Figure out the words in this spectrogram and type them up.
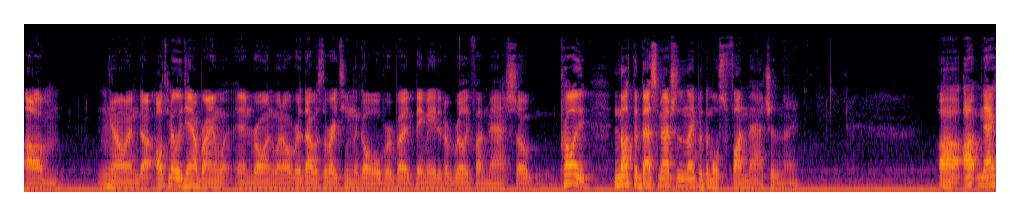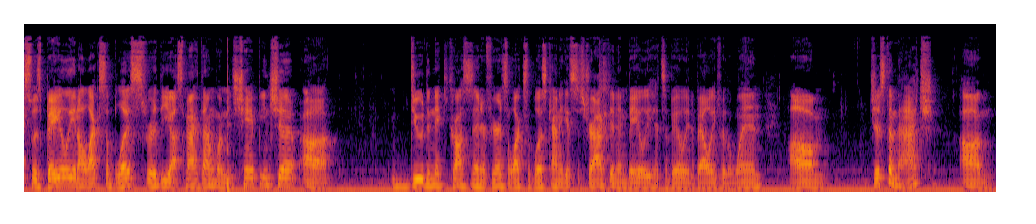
Um, you know, and uh, ultimately Daniel Bryan and Rowan went over. That was the right team to go over, but they made it a really fun match. So probably not the best match of the night, but the most fun match of the night. Uh, up next was Bayley and Alexa Bliss for the uh, SmackDown Women's Championship. Uh, due to Nikki Cross's interference, Alexa Bliss kind of gets distracted, and Bayley hits a Bayley to belly for the win. Um, just a match. Um,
